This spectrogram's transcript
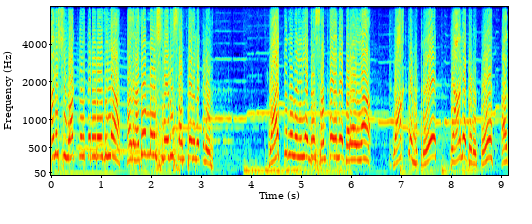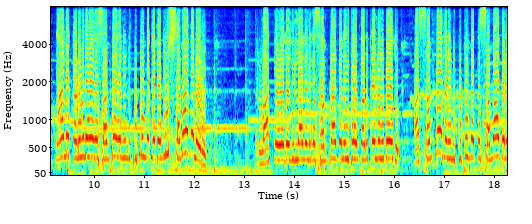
ಮನಸ್ಸು ವಾಕ್ಯದ ಕಡೆ ಇರೋದಿಲ್ಲ, ಆದ್ರೆ ಅದೇ ಮನಸ್ಸು ನೋಡಿ ಸಂಪಾದನೆ ಕಡೆ ಇರುತ್ತೆ. ವಾಕ್ಯದ ಮೇಲೆ ಇಲ್ಲ ಅಂದ್ರೆ ಸಂಪಾದನೆ ಬರಲ್ಲ. ವಾಕ್ಯ ಬಿಟ್ರೆ ಜ್ಞಾನ ಬರುತ್ತೆ. ಆ ಜ್ಞಾನಕ್ಕೆ ಅನುಗುಣವಾದ ಸಂಪಾದನೆ ನಿನ್ನ ಕುಟುಂಬಕ್ಕೆ ಬಂದ್ರು ಸಮಾಧಾನ ಇರುತ್ತೆ. ನಾನು ವಾಕ್ಯ ಓದೋದಿಲ್ಲ, ನನಗೆ ಸಂಪಾದನೆ ಇದೆ ಅಂತ ಅನ್ಕೊಂಡಿರ್ಬಹುದು ಆ ಸಂಪಾದನೆ ನಿನ್ನ ಕುಟುಂಬಕ್ಕೆ ಸಮಾಧಾನ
